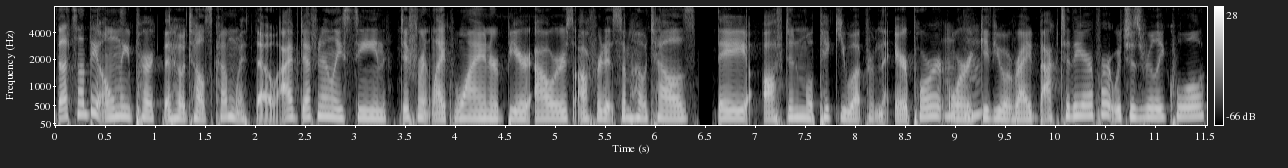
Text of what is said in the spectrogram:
That's not the only perk that hotels come with, though. I've definitely seen different like wine or beer hours offered at some hotels. They often will pick you up from the airport or give you a ride back to the airport, which is really cool.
